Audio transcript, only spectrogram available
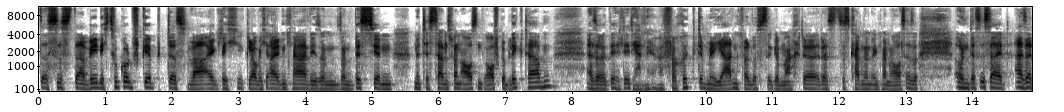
dass es da wenig Zukunft gibt, das war eigentlich, glaube ich, allen klar, die so, so ein bisschen mit Distanz von außen drauf geblickt haben. Also die, die haben ja immer verrückte Milliardenverluste gemacht. Das, das kam dann irgendwann raus. Also und das ist halt, also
